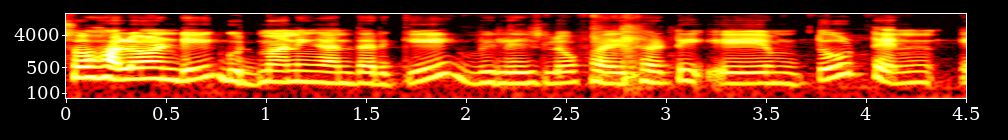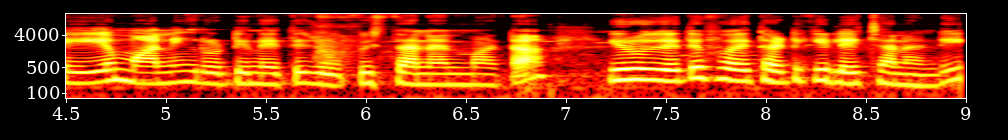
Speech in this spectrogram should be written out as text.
సో హలో అండి గుడ్ మార్నింగ్ అందరికీ. విలేజ్లో five thirty AM to ten AM morning routine అయితే చూపిస్తానమాట ఈరోజు అయితే ఫైవ్ థర్టీకి లేచానండి.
